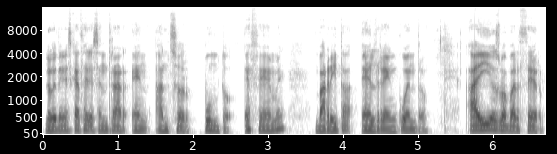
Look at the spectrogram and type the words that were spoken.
Lo que tenéis que hacer es entrar en anchor.fm barrita el reencuentro. Ahí os va a aparecer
